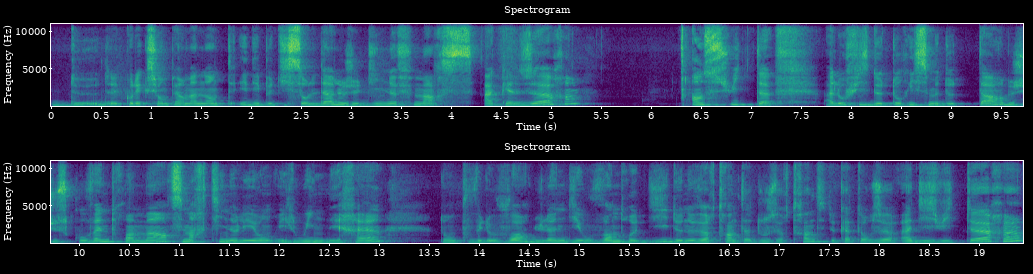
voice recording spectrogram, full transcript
de, collection permanente et des petits soldats le jeudi 9 mars à 15h. Ensuite, à l'Office de tourisme de Tarbes jusqu'au 23 mars, Martine Léon et Louis Nérin. dont vous pouvez le voir du lundi au vendredi de 9h30 à 12h30 et de 14h à 18h.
